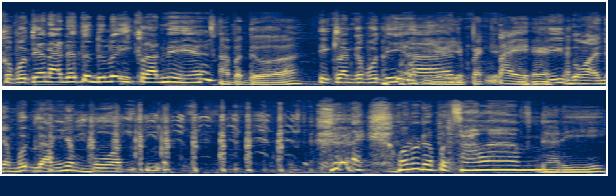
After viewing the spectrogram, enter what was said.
Keputihan ada tuh dulu iklannya ya. Apa tuh Iklan keputihan. Oh, iya, iya, pektai. Ih gue gak nyebut lah nyebut. Eh Wano dapat salam? Dari?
